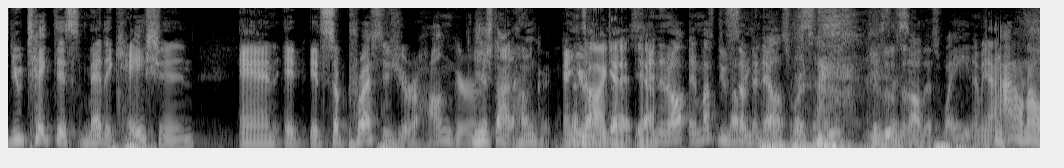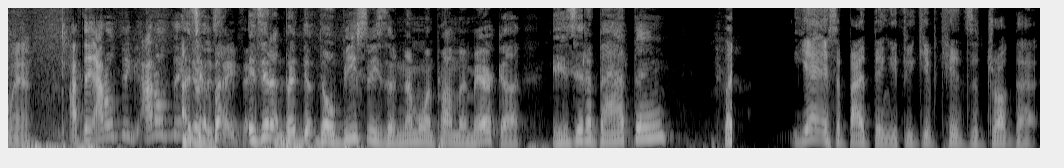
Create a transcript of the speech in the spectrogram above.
you take this medication and it it suppresses your hunger. You're just not hungry. and you're No, all I get it. Yeah. And it, all, it must do No, something else where it's lose, you're Listen. losing all this weight. I mean, I, I don't know, man. I think I don't think I don't think Is they're it, the but same thing. is it? But the, the obesity is the number one problem in America. Is it a bad thing? Like, yeah, it's a bad thing if you give kids a drug that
